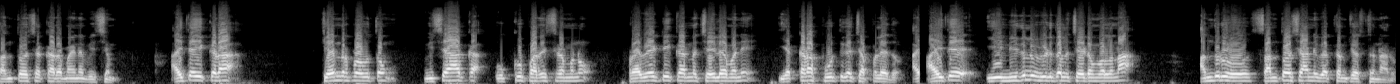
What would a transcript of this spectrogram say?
సంతోషకరమైన విషయం. అయితే ఇక్కడ కేంద్ర ప్రభుత్వం విశాఖ ఉక్కు పరిశ్రమను ప్రైవేటీకరణ చేయలేమని ఎక్కడా పూర్తిగా చెప్పలేదు. అయితే ఈ నిధులు విడుదల చేయడం వలన అందరూ సంతోషాన్ని వ్యక్తం చేస్తున్నారు.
